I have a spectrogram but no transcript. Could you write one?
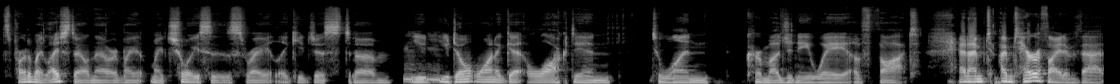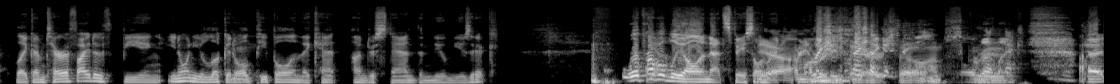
it's part of my lifestyle now or my, my choices, right? Like you just, um, you, Mhm. you don't want to get locked in to one curmudgeony way of thought. And I'm, I'm terrified of that. Like I'm terrified of being, you know, when you look at old people and they can't understand the new music, we're probably all in that space already. Yeah, I'm right? already Like, there, I get so I'm screwed. like, uh,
